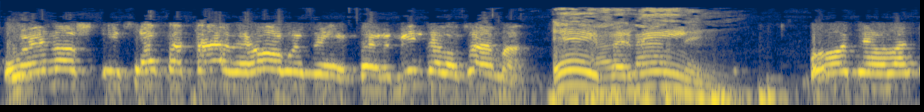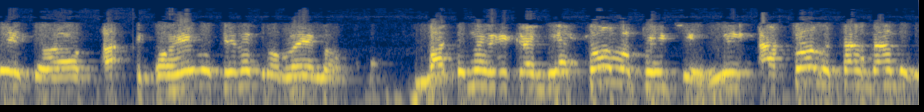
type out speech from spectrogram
Buenas y santa tarde, jóvenes. Fermín de los ama. Hey, Adelante. Fermín. Oye, Orlandito, Cogido tiene problemas. Va a tener que cambiar todos los pitches. Y a todos están dando con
